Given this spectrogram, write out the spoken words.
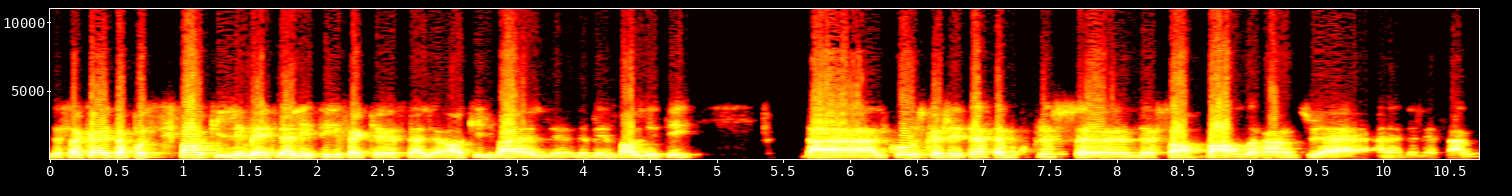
le soccer n'était pas si fort qu'il l'est maintenant l'été, fait que c'était le hockey l'hiver, le, le, baseball l'été. Dans le cours où j'étais, c'était beaucoup plus euh, le softball rendu à, à l'adolescence.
